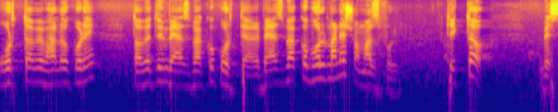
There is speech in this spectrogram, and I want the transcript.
পড়তে হবে ভালো করে, তবে তুমি ব্যাস বাক্য করতে হবে ব্যাস বাক্য ভুল মানে সমাজ ভুল, ঠিক তো? বেশ।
